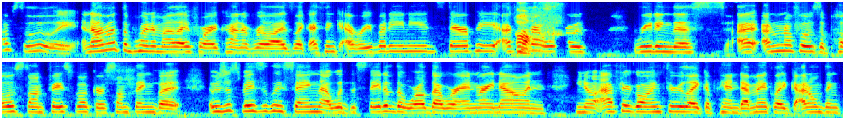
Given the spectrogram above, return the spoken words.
Absolutely. And I'm at the point in my life where I kind of realize like I think everybody needs therapy. I forgot oh. where I was reading this. I, I don't know if it was a post on Facebook or something, but it was just basically saying that with the state of the world that we're in right now, and you know, after going through like a pandemic, like I don't think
